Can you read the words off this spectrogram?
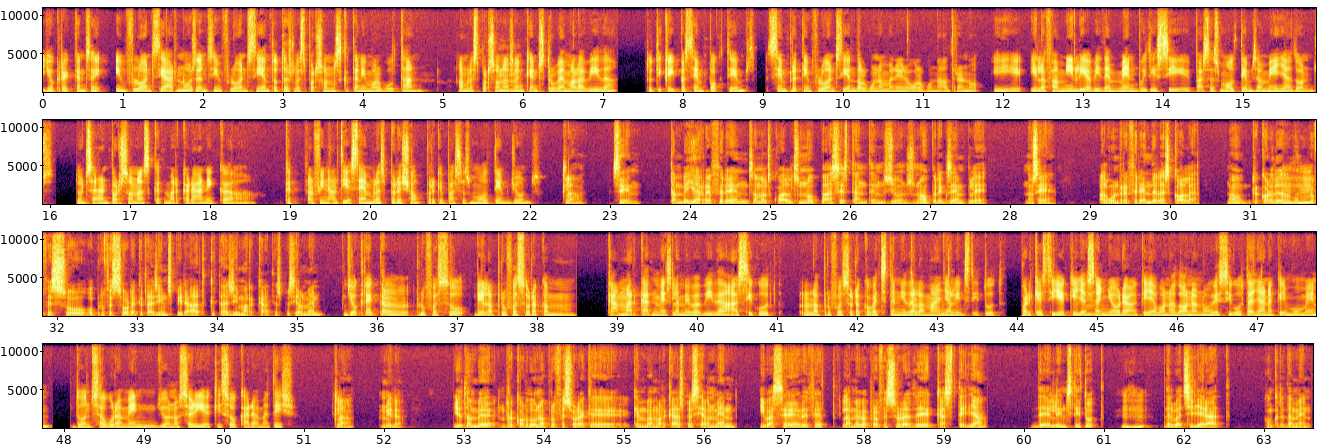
jo crec que ens influenciar-nos ens influencien totes les persones que tenim al voltant. Amb les persones mm -hmm. en què ens trobem a la vida, tot i que hi passem poc temps, sempre t'influencien d'alguna manera o alguna altra, no? I, I la família, evidentment, vull dir, si passes molt temps amb ella, doncs, doncs seran persones que et marcaran i que, que al final t'hi assembles per això, perquè passes molt temps junts. Clar, sí. També hi ha referents amb els quals no passes tant temps junts, no? Per exemple, no sé, algun referent de l'escola, no? Recordes algun mm -hmm. professor o professora que t'hagi inspirat, que t'hagi marcat especialment? Jo crec que el professor... Bé, la professora que, em, que ha marcat més la meva vida ha sigut la professora que vaig tenir d'alemany a l'institut. Perquè si aquella mm. senyora, aquella bona dona no hagués sigut allà en aquell moment, doncs segurament jo no seria qui sóc ara mateix. Clar, mira, jo també recordo una professora que, que em va marcar especialment i va ser, de fet, la meva professora de castellà de l'institut, uh -huh. del batxillerat, concretament.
